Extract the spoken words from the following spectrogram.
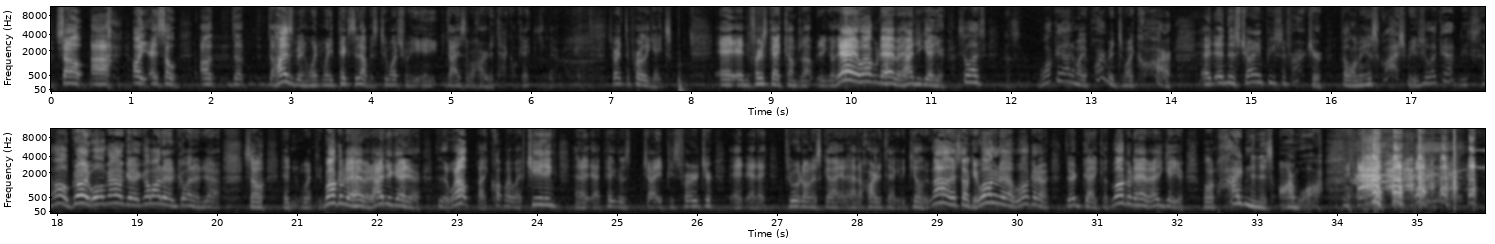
So, uh, oh, yeah, so uh, the the husband when, when he picks it up, it's too much for me, and he dies of a heart attack. Okay, so there. Okay. So we're at the pearly gates, and, and the first guy comes up and he goes, "Hey, welcome to heaven. How'd you get here?" So I was walking out of my apartment to my car, and, and this giant piece of furniture fell on me and squashed me. As you look at, it, he said, "Oh, good. Well, okay, come on in, come on in." Yeah. So, and went, welcome to heaven. How'd you get here? I said, well, I caught my wife cheating, and I, I picked this giant piece of furniture and, and I threw it on this guy and had a heart attack and it killed him. Oh, that's okay. Welcome to heaven. Welcome to heaven. Third guy comes. Welcome to heaven. How'd you get here? Well, I'm hiding in this armoire.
